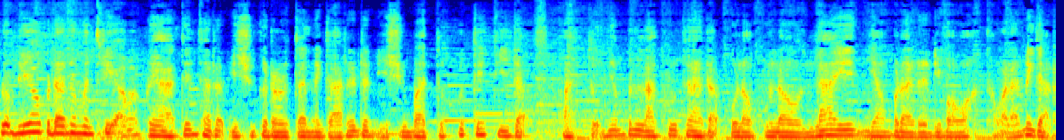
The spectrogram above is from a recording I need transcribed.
Menurut beliau, Perdana Menteri amat prihatin terhadap isu kedaulatan negara dan isu Batu Putih tidak sepatutnya berlaku terhadap pulau-pulau lain yang berada di bawah kawalan negara.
